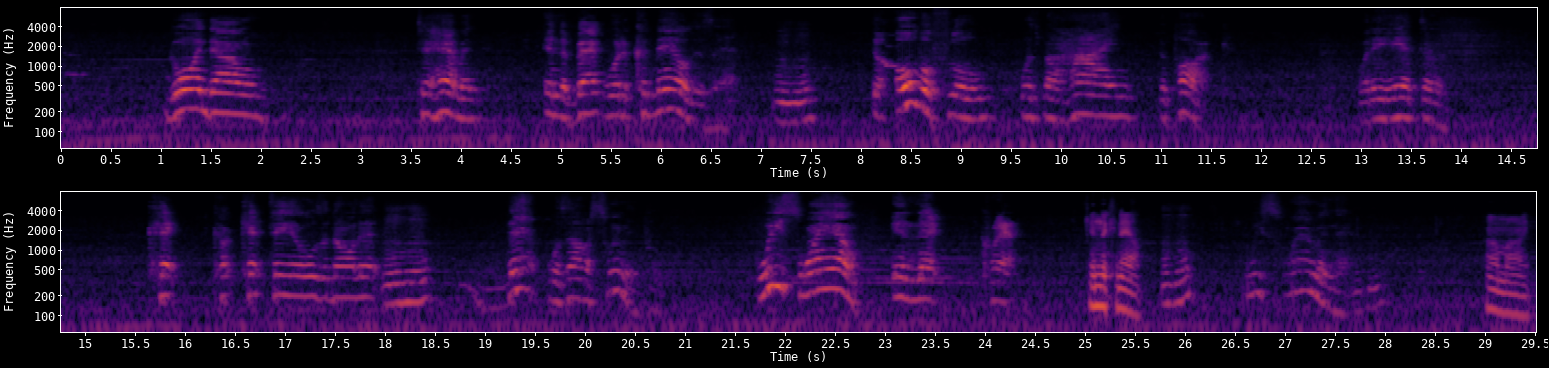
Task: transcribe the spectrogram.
going down to Hammond, in the back where the canal is at, Mm-hmm. the overflow was behind the park, where they had the cat, cat, cattails and all that. Mm-hmm. That was our swimming pool. We swam in that crap. In the canal. Mm-hmm. We swam in that. Oh my.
